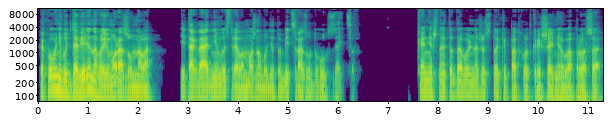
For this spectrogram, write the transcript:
какого-нибудь доверенного ему разумного. И тогда одним выстрелом можно будет убить сразу двух зайцев. Конечно, это довольно жестокий подход к решению вопроса.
